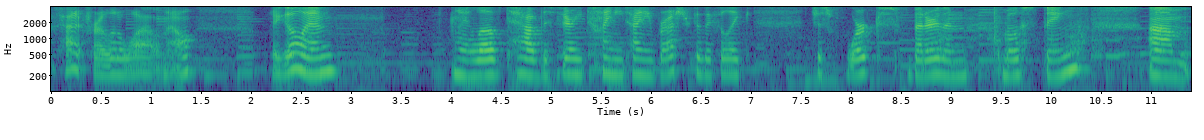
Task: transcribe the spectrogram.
I've had it for a little while now. I go in and I love to have this very tiny, tiny brush because I feel like just works better than most things. Um,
